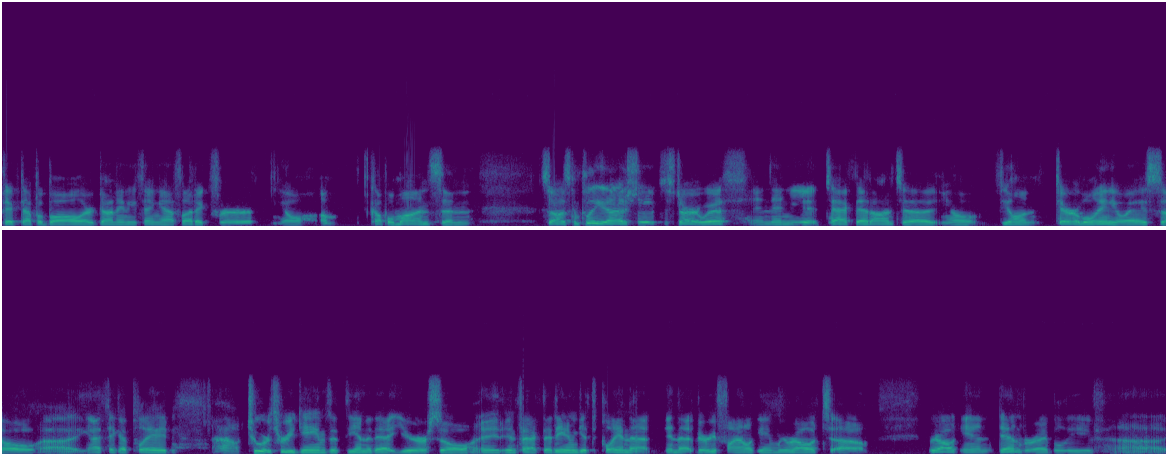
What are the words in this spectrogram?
picked up a ball or done anything athletic for you know a couple months and so I was completely out of shape to start with, and then you tack that on to you know feeling terrible anyway. So uh, I think I played two or three games at the end of that year or so. In fact, I didn't even get to play in that in that very final game. We were out uh, we were out in Denver, I believe, uh,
